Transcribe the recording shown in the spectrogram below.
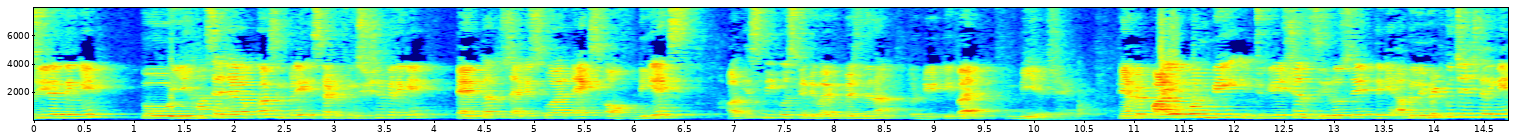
टी रख देंगे। तो यहाँ से आ जाएगा आपका सिंपली इसका डिफ्रेंसिएशन करेंगे। टेन का तो sec square x of d x और इस बी को इसके डिवाइड में देना तो डी टी बाय बी आ जाएगा। तो यहाँ पे pi upon b integration zero से, देखिए, अब लिमिट को चेंज करेंगे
